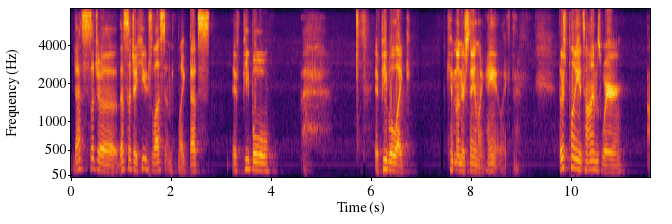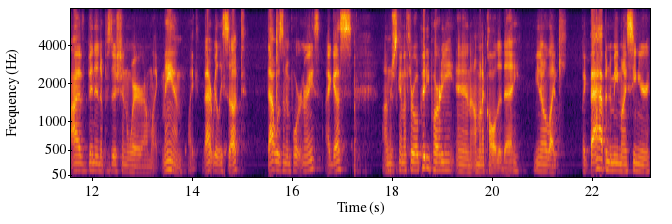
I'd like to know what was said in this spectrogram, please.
that's such a that's such a huge lesson. Like that's if people if people like can understand like hey like there's plenty of times where I've been in a position where I'm like, man, like that really sucked. That was an important race. I guess I'm just gonna throw a pity party and I'm gonna call it a day. You know, like like that happened to me my senior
